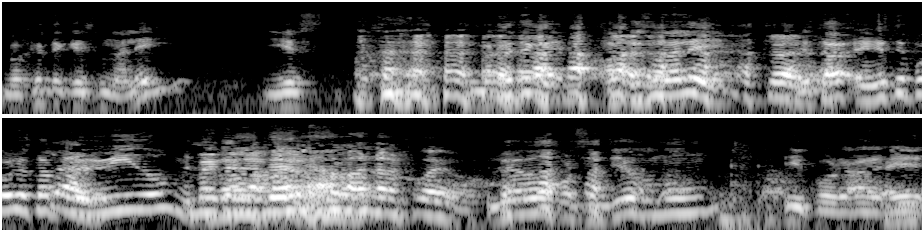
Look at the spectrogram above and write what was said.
imagínate que es una ley y es, imagínate que hasta es una ley. Claro. Está- en este pueblo está Claro. prohibido meter Meter la meter la mano. mano al fuego. Luego, por sentido común y por eh, eh,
